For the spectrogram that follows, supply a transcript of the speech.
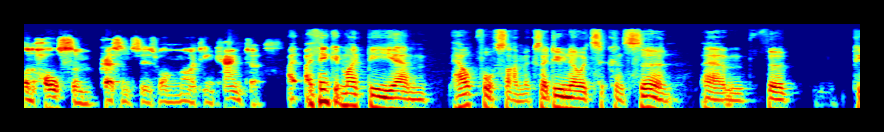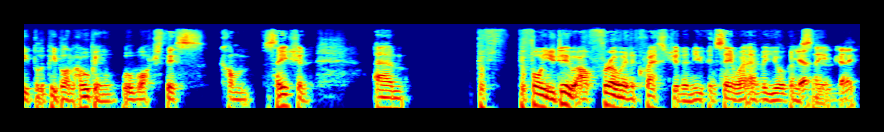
unwholesome presences one might encounter. I, I think it might be um, helpful, Simon, because I do know it's a concern um, for people. The people I'm hoping will watch this conversation. Um, bef- before you do, I'll throw in a question, and you can say whatever you're going to Yeah, say. okay.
